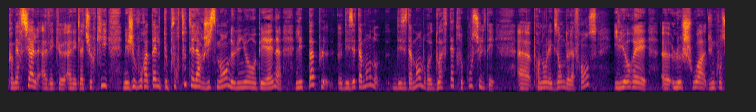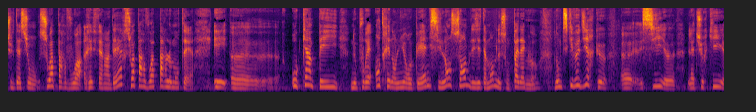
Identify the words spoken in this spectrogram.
commerciale avec, avec la Turquie, mais je vous rappelle que pour tout élargissement de l'Union européenne, les peuples des États membres doivent être consultés. prenons l'exemple de la France il y aurait euh, le choix d'une consultation soit par voie référendaire, soit par voie parlementaire. Et euh, aucun pays ne pourrait entrer dans l'Union européenne si l'ensemble des États membres ne sont pas d'accord. Mmh. Donc, ce qui veut dire que euh, si la Turquie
